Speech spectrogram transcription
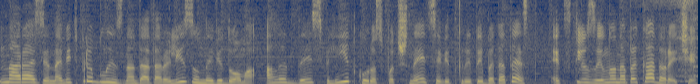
Наразі навіть приблизна дата релізу невідома, але десь влітку розпочнеться відкритий бета-тест. Ексклюзивно на ПК, до речі.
